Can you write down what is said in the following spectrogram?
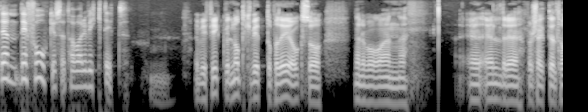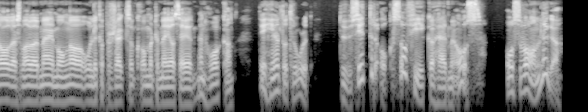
den, det fokuset har varit viktigt. Mm. Vi fick väl något kvitto på det också när det var en äldre projektdeltagare som har varit med i många olika projekt som kommer till mig och säger Men Håkan, det är helt otroligt. Du sitter också och fikar här med oss, oss vanliga.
